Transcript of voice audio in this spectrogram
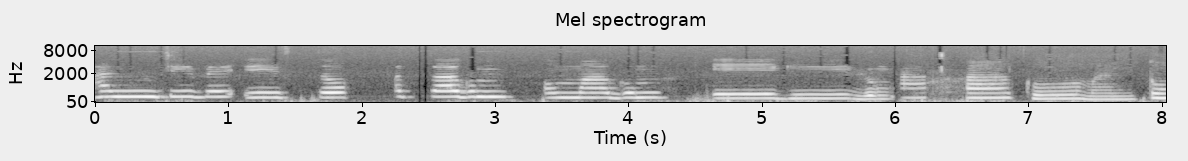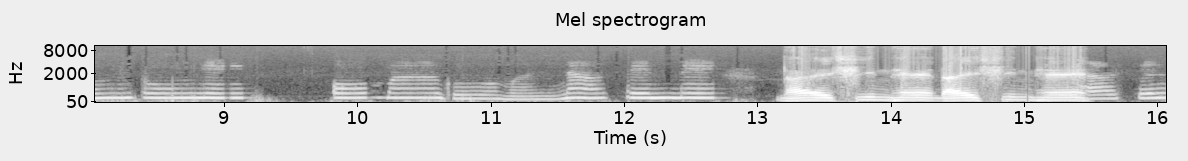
한 집에 있어 아빠 곰 엄마 곰 애기 곰 아빠 곰은 똥똥해 엄마 곰은 나신해 날씬해, 날씬해. 나신해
